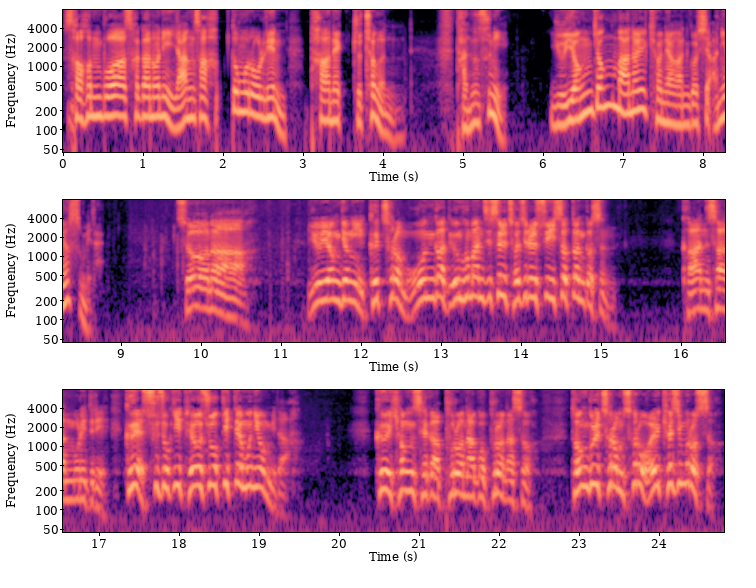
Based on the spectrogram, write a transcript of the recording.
사헌부와 사간원이 양사 합동으로 올린 탄핵 주청은 단순히 유영경만을 겨냥한 것이 아니었습니다. 전하, 유영경이 그처럼 온갖 음험한 짓을 저지를 수 있었던 것은 간사한 무리들이 그의 수족이 되어 주었기 때문이옵니다. 그 형세가 불어나고 불어나서 덩굴처럼 서로 얽혀짐으로써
